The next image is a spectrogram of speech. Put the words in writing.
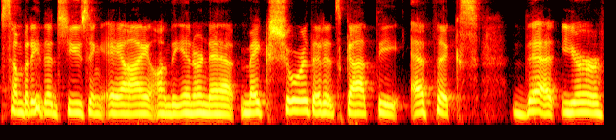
somebody that's using AI on the internet, make sure that it's got the ethics that you're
